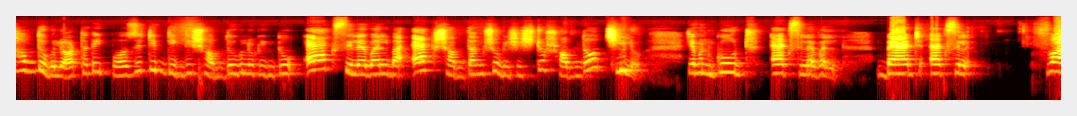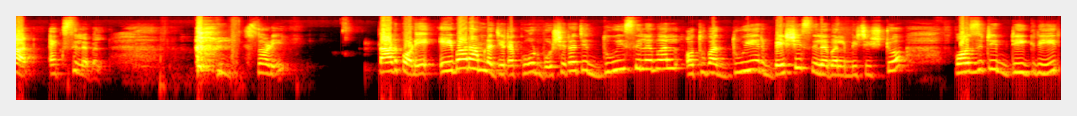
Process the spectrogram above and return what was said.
শব্দগুলো, অর্থাৎ এই পজিটিভ ডিগ্রি শব্দগুলো কিন্তু এক সিলেবল বা এক শব্দাংশ বিশিষ্ট শব্দ ছিল। যেমন গুড এক সিলেবল ব্যাড এক সিলে ফার এক সিলেবল সরি তারপরে এবার আমরা যেটা করব, সেটা যে দুই সিলেবল অথবা দুইয়ের বেশি সিলেবল বিশিষ্ট পজিটিভ ডিগ্রির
